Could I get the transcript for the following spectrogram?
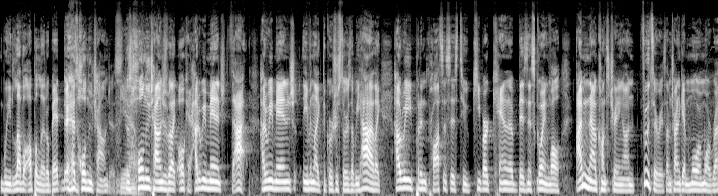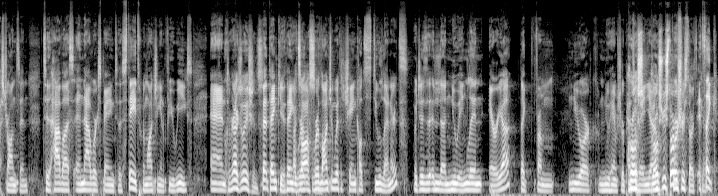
we level up a little bit it has whole new challenges Yeah. there's whole new challenges we're like okay how do we manage that how do we manage even like the grocery stores that we have like how do we put in processes to keep our canada business going well i'm now concentrating on food service i'm trying to get more and more restaurants in to have us and now we're expanding to the states we're launching in a few weeks and Congratulations. Th- thank you. Thank That's you. We're, awesome. we're launching with a chain called Stew Leonard's, which is in the New England area, like from New York, New Hampshire, Pennsylvania. grocery stores? Grocery stores. It's like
